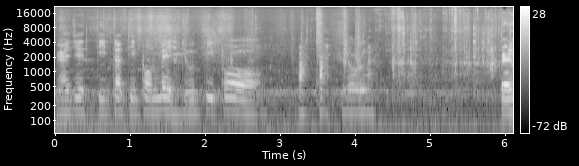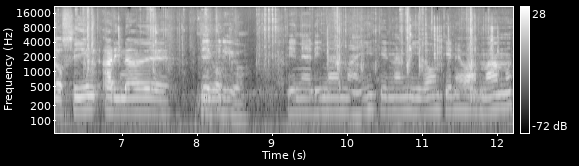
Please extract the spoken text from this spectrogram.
galletita tipo mbellú, tipo pasta flola Pero sin harina de de trigo. trigo. Tiene harina de maíz, tiene almidón, tiene banana,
